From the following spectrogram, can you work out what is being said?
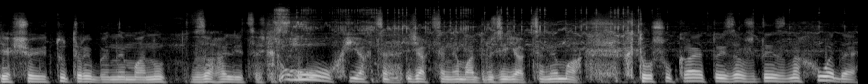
Якщо і тут риби нема, ну взагалі це. Ух, як це, як це нема, друзі, як це нема. Хто шукає, той завжди знаходить.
